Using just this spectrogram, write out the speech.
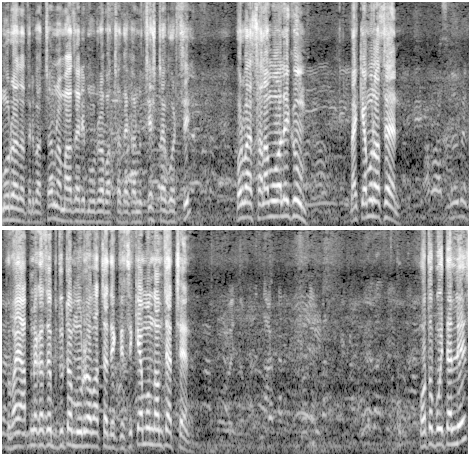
মুর্রা জাতের বাচ্চা। আমরা মাঝারি মুর্রা বাচ্চা দেখানোর চেষ্টা করছি। বড় ভাই সালামু আলাইকুম। ভাই, কেমন আছেন? তো ভাই, আপনার কাছে দুটো মুর্রা বাচ্চা দেখতেছি। কেমন দাম চাচ্ছেন? কত পঁয়তাল্লিশ?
